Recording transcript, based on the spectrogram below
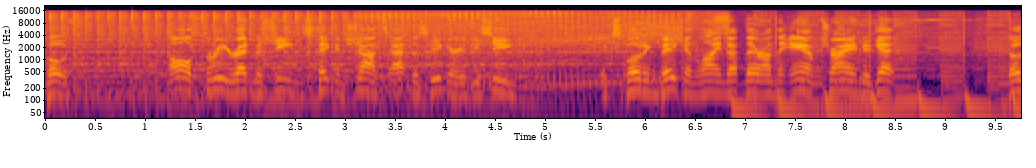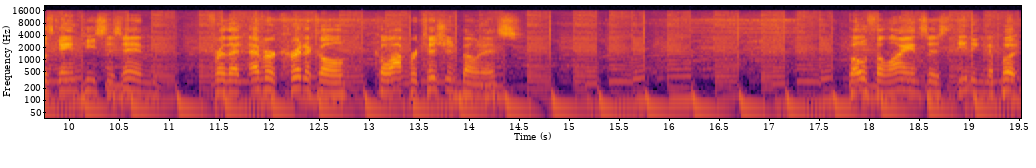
Both, all three red machines taking shots at the speakers. You see Exploding Bacon lined up there on the amp trying to get those game pieces in for that ever critical cooperation bonus. Both alliances needing to put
